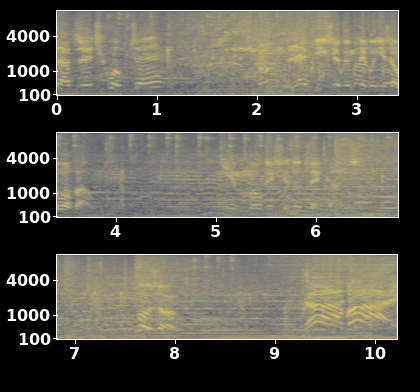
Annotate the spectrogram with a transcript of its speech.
zadrzeć, chłopcze? Lepiej, żebym tego nie żałował. Nie mogę się doczekać. W porządku. Dawaj!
